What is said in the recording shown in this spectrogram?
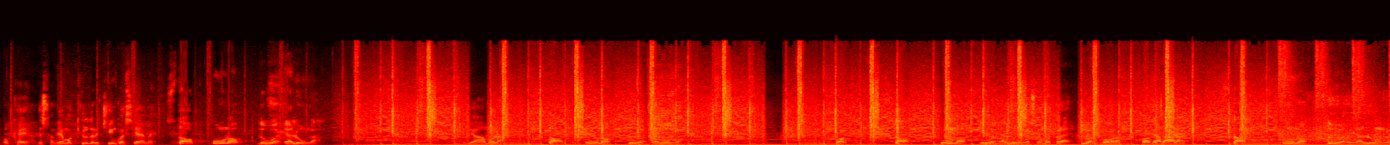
Ok, adesso andiamo a chiudere 5 assieme. Stop, 1, 2 e allunga. Vediamola. Stop, 1, 2 e allunga. Forza. Stop, 1, 2 e allunga. Siamo 3, 2 ancora. Forza, Andiamo, Gian. Stop, 1, 2 e allunga.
